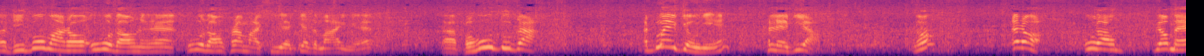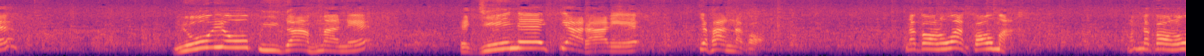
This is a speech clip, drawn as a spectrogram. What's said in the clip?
အဲဒီပို့မှာတော့ဥပဒေအောင်နဲ့ဥပဒေအောင်ဖရက်မှာရှိတဲ့ကျက်သမားကြီးနဲ့အဲဘဟုတုတအတွေ့အကြုံရင်ခလဲကြည့်ရအောင်နော်အဲ့တော့ဥပဒေအောင်ပြောမယ်မျိုးရိုးပီကမှန်တဲ့တခြင်းနဲ့ကြထားတဲ့ကျက်ဖတ်နှစ်ကောင်နှစ်ကောင်လုံးကကောင်းမှာနှစ်ကောင်လုံး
